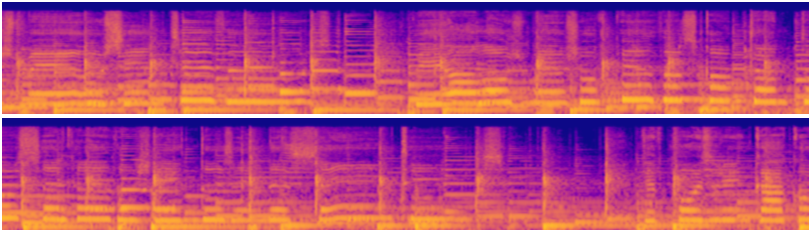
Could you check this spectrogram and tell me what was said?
os meus sentidos, viola os meus ouvidos com tantos segredos lindos e indecentes. Depois brincar comigo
